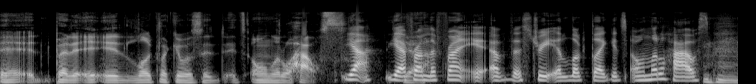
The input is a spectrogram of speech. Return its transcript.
It, but it, it looked like it was a, its own little house. Yeah, yeah. From the front i- of the street, it looked like its own little house, mm-hmm.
